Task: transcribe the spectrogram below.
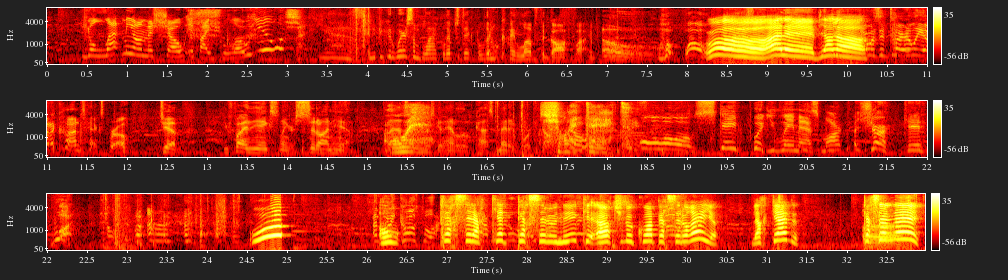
you'll let me on the show if I blow you? Yes, and if you could wear some black lipstick, the little guy loves the goth vibe. Oh. Whoa! whoa. Oh Allez, viens I là was entirely out of context, bro. Jim, you find the ink slinger, sit on him. Ah ouais. Sur la tête. Whoa, whoa, whoa, whoa! Stay put, you lame ass Mark. Sure, kid. What? Oup Oh Percer l'arcade, percer le nez. Alors tu veux quoi? Percer l'oreille? L'arcade? Percer le nez?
